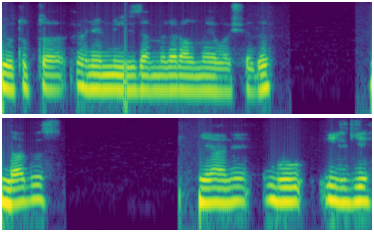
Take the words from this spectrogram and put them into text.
YouTube'da önemli izlenmeler almaya başladı. Douglas yani bu ilgi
